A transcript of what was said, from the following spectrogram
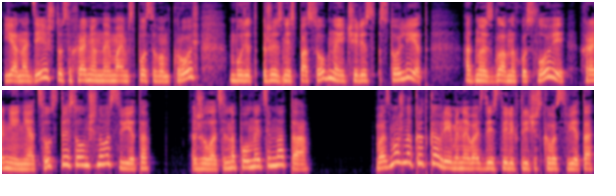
Я надеюсь, что сохраненная моим способом кровь будет жизнеспособна и через сто лет. Одно из главных условий – хранение отсутствия солнечного света, желательно полная темнота. Возможно, кратковременное воздействие электрического света,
